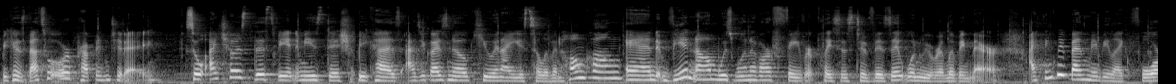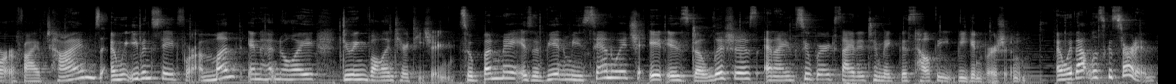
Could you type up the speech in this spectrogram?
because that's what we're prepping today. So I chose this Vietnamese dish because as you guys know, Q and I used to live in Hong Kong and Vietnam was one of our favorite places to visit when we were living there. I think we've been maybe like four or five times and we even stayed for a month in Hanoi doing volunteer teaching. So banh mi is a Vietnamese sandwich. It is delicious and I'm super excited to make this healthy vegan version. And with that, let's get started.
